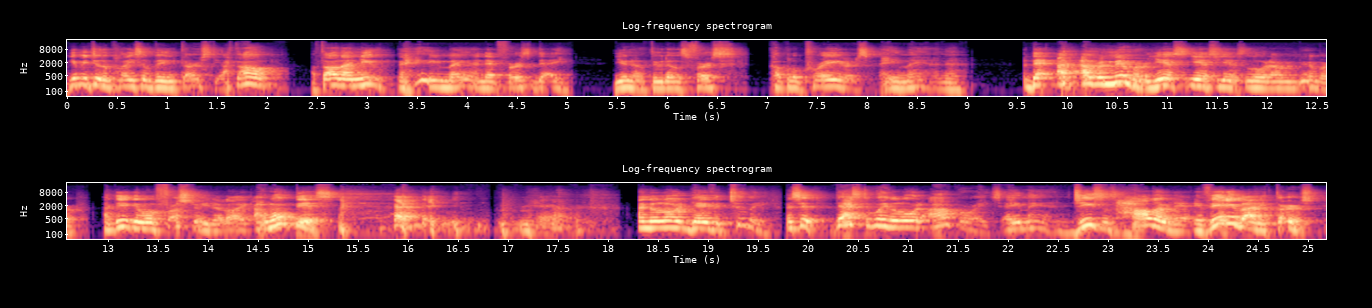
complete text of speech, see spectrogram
get me to the place of being thirsty. I thought. I thought I knew. Amen. That first day, you know, through those first couple of prayers. Amen that I, I, remember, yes, yes, yes, Lord, I remember. I did get a little frustrated, like, I want this. and the Lord gave it to me and said, That's the way the Lord operates. Amen. Jesus hollered at, If anybody thirst,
